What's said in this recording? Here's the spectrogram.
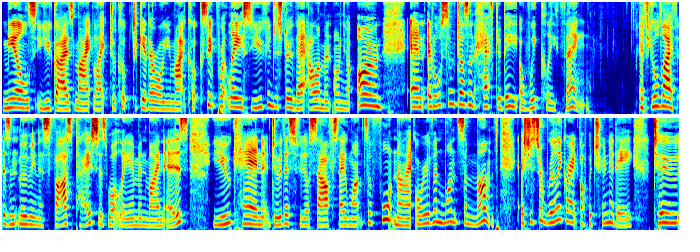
meals, you guys might like to cook together or you might cook separately, so you can just do that element on your own. And it also doesn't have to be a weekly thing. If your life isn't moving as fast paced as what Liam and mine is, you can do this for yourself, say once a fortnight or even once a month. It's just a really great opportunity to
